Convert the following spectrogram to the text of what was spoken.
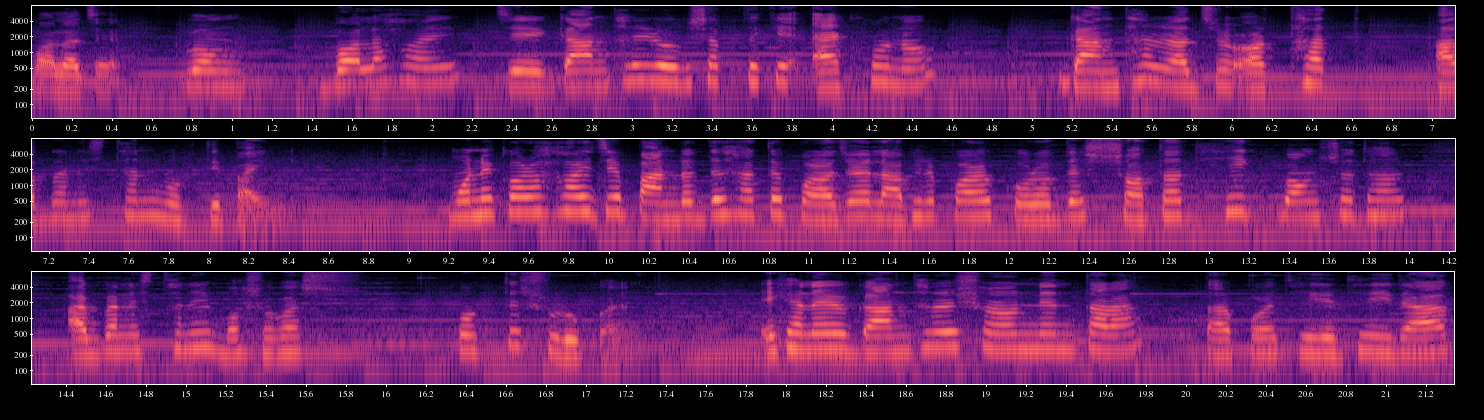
বলা যায়। এবং বলা হয় যে, গান্ধারীর অভিশাপ থেকে এখনও গান্ধার রাজ্য অর্থাৎ আফগানিস্তান মুক্তি পায়নি। মনে করা হয় যে, পাণ্ডবদের হাতে পরাজয় লাভের পর কৌরবদের শতাধিক বংশধর আফগানিস্তানে বসবাস করতে শুরু করেন। এখানে গান্ধারের শরণ নেন তারা, তারপরে ধীরে ধীরে ইরাক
